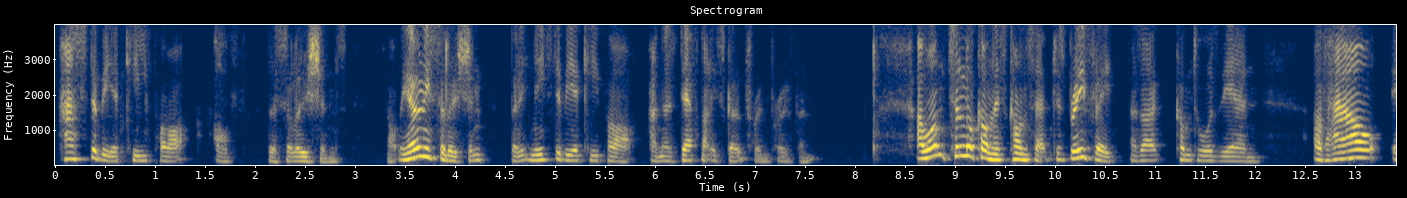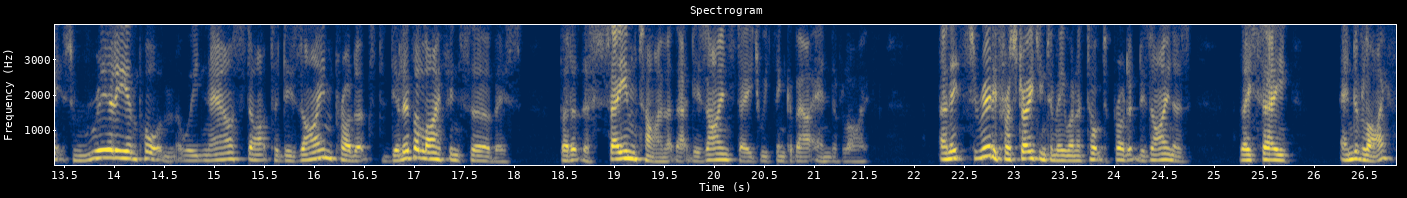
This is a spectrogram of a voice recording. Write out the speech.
has to be a key part of the solutions. Not the only solution, but it needs to be a key part, and there's definitely scope for improvement. I want to look on this concept just briefly as I come towards the end of how it's really important that we now start to design products to deliver life in service, but at the same time, at that design stage, we think about end of life. And it's really frustrating to me when I talk to product designers. They say, End of life.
